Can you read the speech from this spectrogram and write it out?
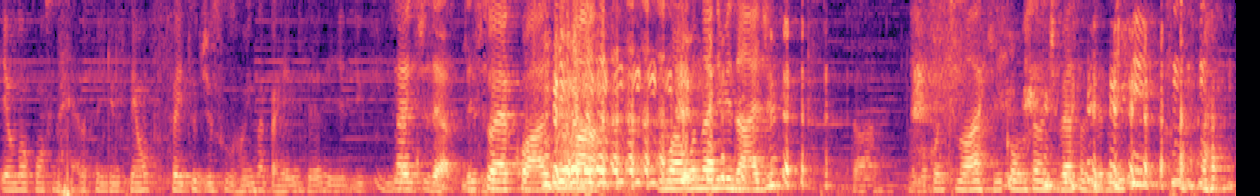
eu não considero assim que eles tenham feito discos ruins na carreira inteira. E, e isso, Não, é, eles fizeram. eles isso é quase uma, uma unanimidade. Tá. Eu vou continuar aqui como se eu não tivesse ouvido isso.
